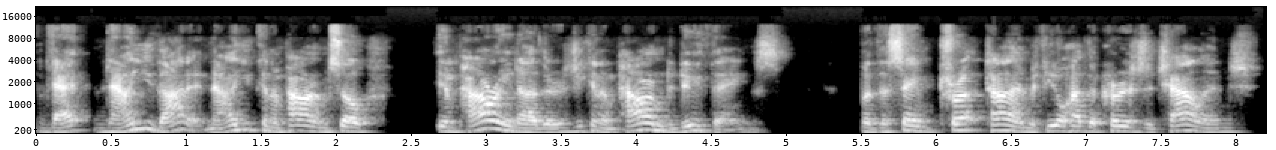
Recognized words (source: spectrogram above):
That now you got it. Now you can empower them. So empowering others, you can empower them to do things. But at the same tr- time, if you don't have the courage to challenge,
